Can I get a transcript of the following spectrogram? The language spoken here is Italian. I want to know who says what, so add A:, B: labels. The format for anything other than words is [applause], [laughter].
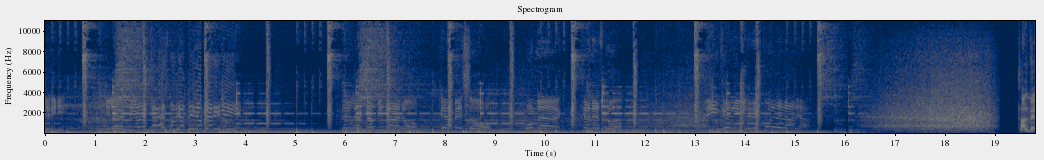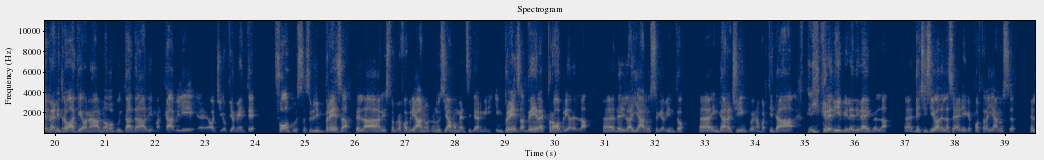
A: Pierini. Il tiro e il canestro di Attilio Pierini. Il capitano che ha messo un canestro incredibile nel cuore dell'area.
B: Salve, ben ritrovati a una nuova puntata di Immarcabili. Eh, oggi ovviamente focus sull'impresa dell'Aristopro Fabriano, non usiamo mezzi termini, impresa vera e propria della, eh, della Janus che ha vinto eh, in gara 5, una partita [laughs] incredibile direi, quella eh, decisiva della serie che porta la Janus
